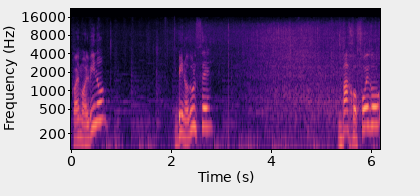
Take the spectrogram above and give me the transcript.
Cogemos el vino. Vino dulce. Bajo fuego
